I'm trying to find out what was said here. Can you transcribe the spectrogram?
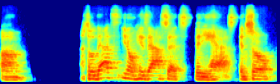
Um, so that's you know his assets that he has, and so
